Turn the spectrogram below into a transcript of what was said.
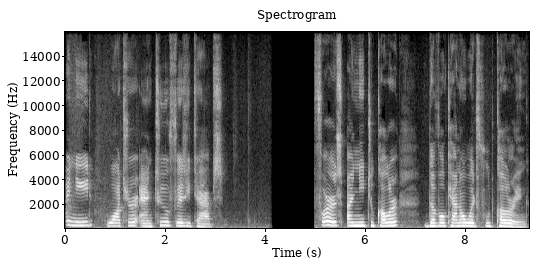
I need water and two fizzy tabs. First, I need to color the volcano with food coloring.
